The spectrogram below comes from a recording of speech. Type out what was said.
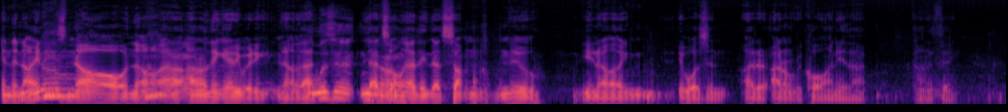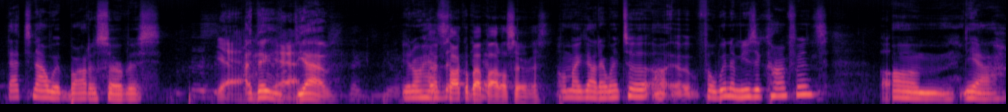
the nineties? No, no, I, don't, I don't think anybody. No, that It wasn't, That's know- only. I think that's something new. You know, like, it wasn't. I don't. I don't recall any of that kind of thing. That's now with bottle service. Yeah, I think Yeah. yeah. You don't have. Let's the- talk about bottle service. Oh my God! I went to uh, for Winter Music Conference. Um, yeah,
